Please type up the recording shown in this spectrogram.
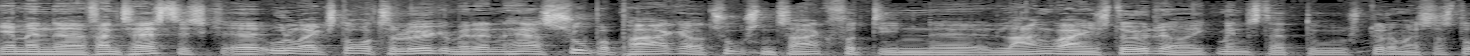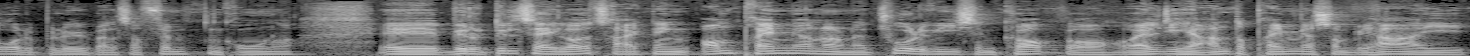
Jamen, øh, fantastisk. Øh, Ulrik, stort tillykke med den her superpakke, og tusind tak for din øh, langvarige støtte, og ikke mindst, at du støtter mig så stort et beløb, altså 15 kroner. Øh, vil du deltage i lodtrækningen om præmierne, og naturligvis en kop, og, og alle de her andre præmier, som vi har i,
